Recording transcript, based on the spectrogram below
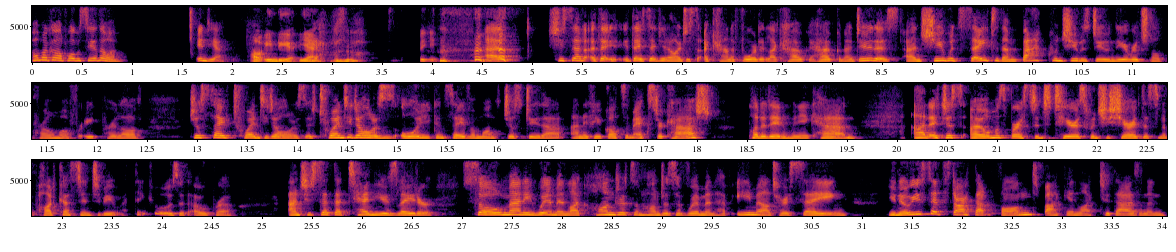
oh my God, what was the other one? India. Oh, India. Yeah. yeah. Mm-hmm. Uh, she said they, they said you know i just i can't afford it like how how can i do this and she would say to them back when she was doing the original promo for eat pray love just save $20. If $20 is all you can save a month, just do that. And if you've got some extra cash, put it in when you can. And it just, I almost burst into tears when she shared this in a podcast interview. I think it was with Oprah. And she said that 10 years later, so many women, like hundreds and hundreds of women, have emailed her saying, you know, you said start that fund back in like 2000 and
